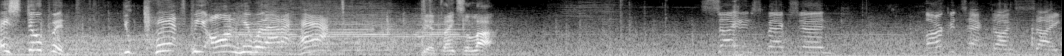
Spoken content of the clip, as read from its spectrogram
Hey, stupid! You can't be on here without a hat! Yeah, thanks a lot. Site inspection! Architect on site.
